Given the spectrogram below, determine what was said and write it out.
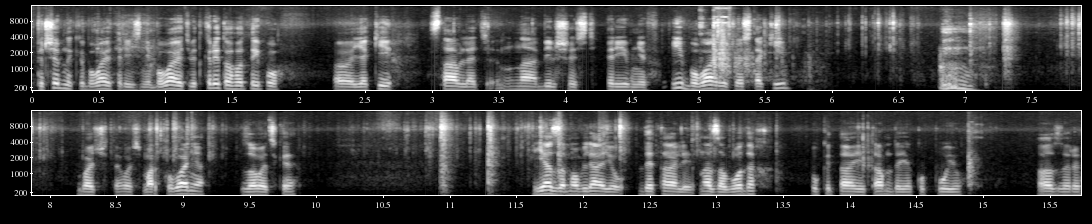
Підшипники бувають різні. Бувають відкритого типу, е, які ставлять на більшість рівнів, і бувають ось такі. Бачите, ось маркування заводське. Я замовляю деталі на заводах у Китаї, там, де я купую лазери.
